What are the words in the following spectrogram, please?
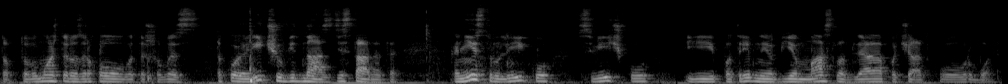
Тобто ви можете розраховувати, що ви з такою річчю від нас дістанете каністру, лійку, свічку і потрібний об'єм масла для початку роботи.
